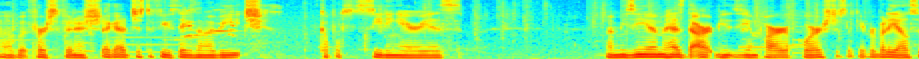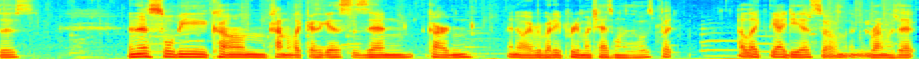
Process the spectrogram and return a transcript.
Uh, but first finish, I got just a few things on my beach. A couple seating areas. My museum has the art museum part, of course, just like everybody else's. And this will become kind of like, I guess, a Zen garden. I know everybody pretty much has one of those, but I like the idea, so I'm going to run with it.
